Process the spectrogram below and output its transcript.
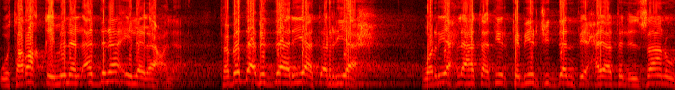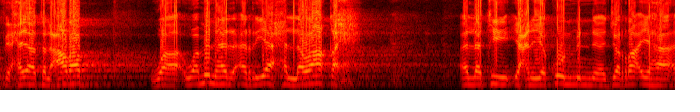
وترقي من الأدنى إلى الأعلى. فبدأ بالذاريات الرياح. والرياح لها تأثير كبير جدا في حياة الإنسان وفي حياة العرب ومنها الرياح اللواقح التي يعني يكون من جرائها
